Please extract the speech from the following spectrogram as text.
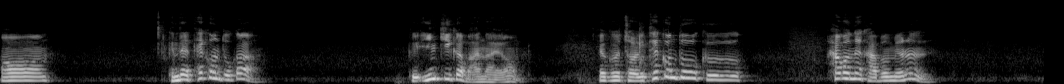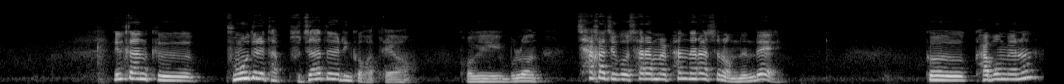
어 근데 태권도가 그 인기가 많아요. 그 저희 태권도 그 학원에 가보면은 일단 그 부모들이 다 부자들인 것 같아요. 거기 물론 차 가지고 사람을 판단할 수는 없는데 그 가보면은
